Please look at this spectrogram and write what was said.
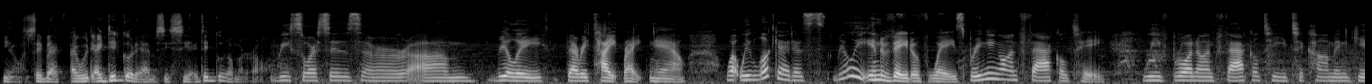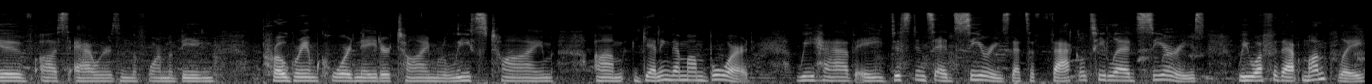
you know, say back, I, would, I did go to MCC, I did go to Monroe. Resources are um, really very tight right now. What we look at is really innovative ways, bringing on faculty. We've brought on faculty to come and give us hours in the form of being program coordinator time, release time, um, getting them on board. We have a distance ed series that's a faculty-led series. We offer that monthly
